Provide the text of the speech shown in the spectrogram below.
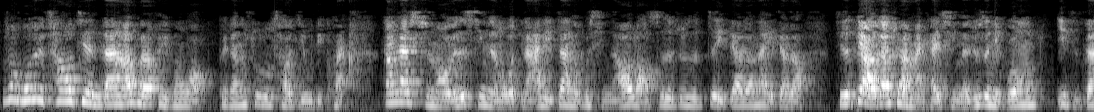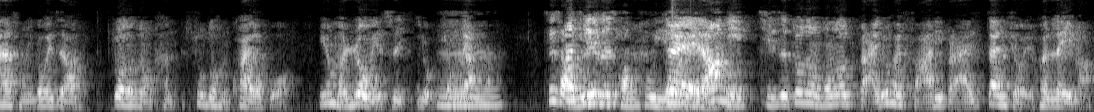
我说火腿超简单，然后回到培根哇，培根的速度超级无敌快。刚开始嘛，我是新人，我哪里站都不行，然后老是就是这里掉掉那里掉掉，其实掉来掉去还蛮开心的，就是你不用一直站在同一个位置啊，做那种很速度很快的活，因为我们肉也是有重量的。至少其实重复一样。对，然后你其实做这种工作本来就会乏力，本来站久也会累嘛。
